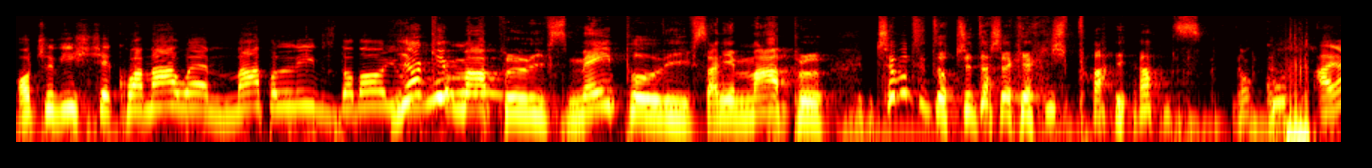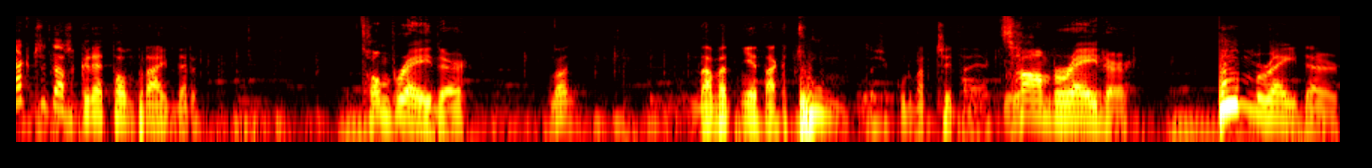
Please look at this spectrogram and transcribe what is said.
Oczywiście kłamałem! Maple Leafs do boju! Jakie Maple Leafs? Maple Leafs, a nie Maple. Czemu ty to czytasz jak jakiś pajac? No kurwa, a jak czytasz grę Tomb Raider? Tomb Raider. No, nawet nie tak, Tomb to się kurwa czyta jak już. Tomb Raider. Tomb Raider.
